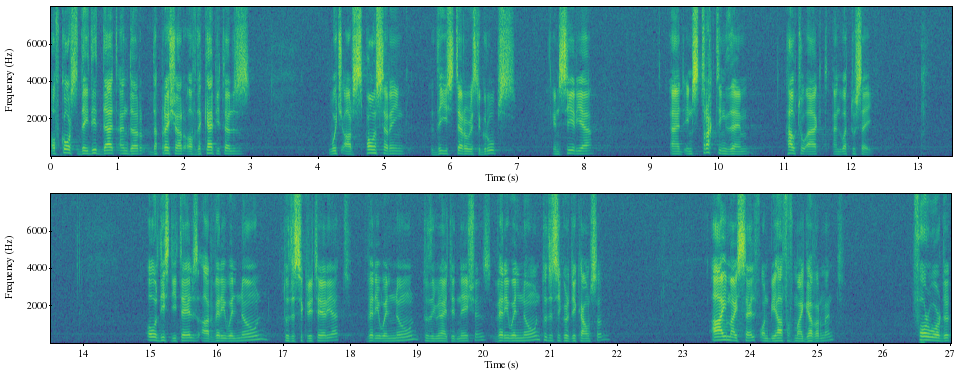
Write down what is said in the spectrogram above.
Of course, they did that under the pressure of the capitals which are sponsoring these terrorist groups in Syria and instructing them how to act and what to say. All these details are very well known to the Secretariat, very well known to the United Nations, very well known to the Security Council. I myself, on behalf of my government, forwarded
